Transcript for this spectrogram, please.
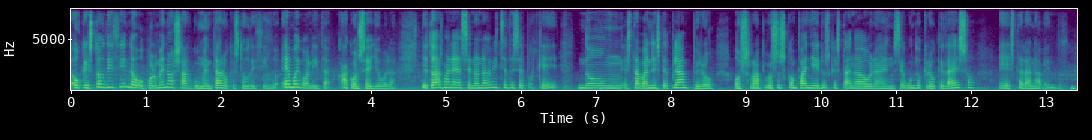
o que estou dicindo, ou polo menos argumentar o que estou dicindo. É moi bonita, aconsello, vela. De todas maneiras, se non a bichedese porque non estaba neste plan, pero os raposos compañeiros que están agora en segundo, creo que da eso, estarán habendo. Hmm.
